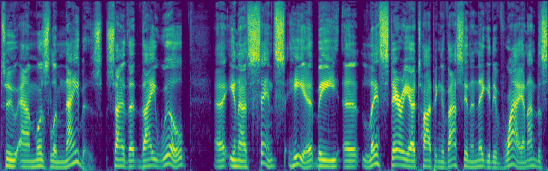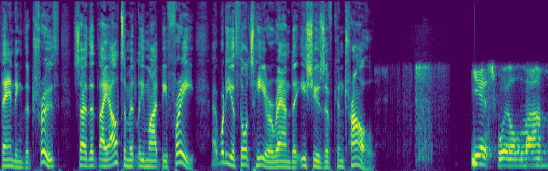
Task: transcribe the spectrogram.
to our Muslim neighbours so that they will. Uh, in a sense, here be uh, less stereotyping of us in a negative way and understanding the truth so that they ultimately might be free. Uh, what are your thoughts here around the issues of control? Yes, well, um,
